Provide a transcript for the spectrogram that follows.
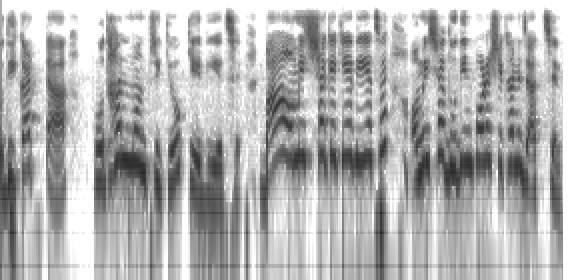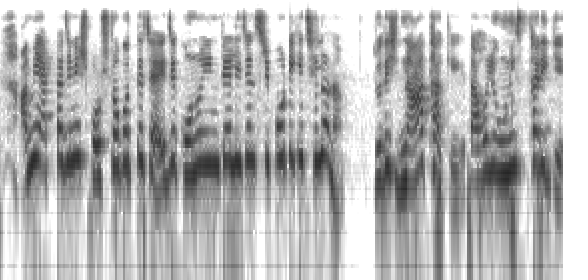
অধিকারটা প্রধানমন্ত্রীকেও কে দিয়েছে? বা অমিত শাহকে কে দিয়েছে? অমিত শাহ দুদিন পরে সেখানে যাচ্ছেন। আমি একটা জিনিস প্রশ্ন করতে চাই যে কোনো ইন্টেলিজেন্স রিপোর্টই কি ছিল না? যদি না থাকে, তাহলে উনিশ তারিখে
